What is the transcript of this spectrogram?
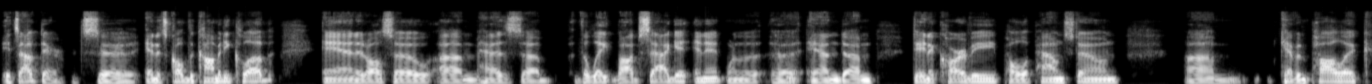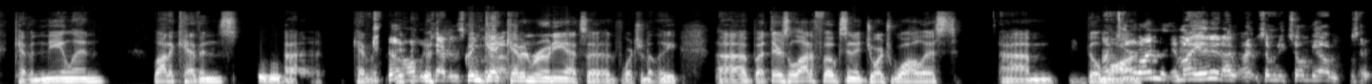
it's out there. It's uh, and it's called the Comedy Club, and it also um, has uh, the late Bob Saget in it, one of the uh, and um, Dana Carvey, Paula Poundstone, um, Kevin Pollak, Kevin Nealon, a lot of Kevins. Mm-hmm. Uh, Kevin couldn't get up. Kevin Rooney. That's uh, unfortunately, uh, but there's a lot of folks in it. George Wallace, um, Bill Maher. am I in it? I, I, somebody told me I was. in.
